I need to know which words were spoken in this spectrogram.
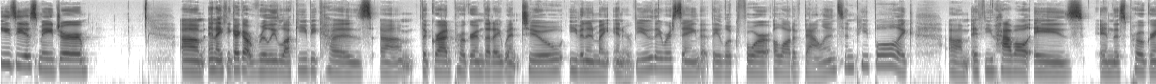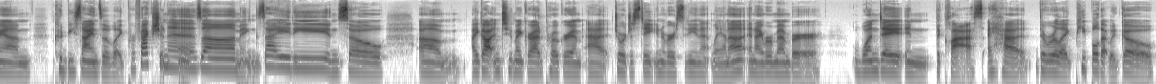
easiest major um, and I think I got really lucky because um, the grad program that I went to, even in my interview, they were saying that they look for a lot of balance in people. Like, um, if you have all A's in this program, could be signs of like perfectionism, anxiety. And so um, I got into my grad program at Georgia State University in Atlanta. And I remember one day in the class, I had, there were like people that would go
